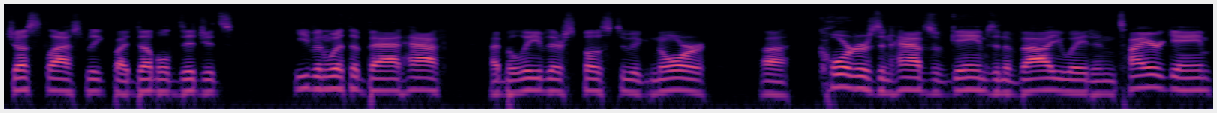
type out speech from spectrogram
just last week by double digits. Even with a bad half, I believe they're supposed to ignore uh, quarters and halves of games and evaluate an entire game,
